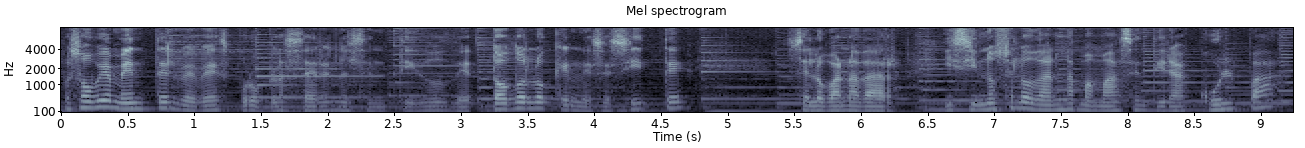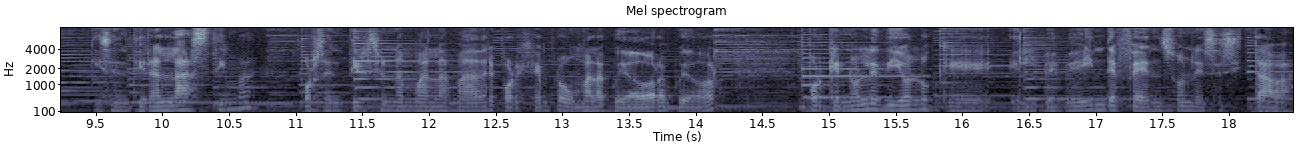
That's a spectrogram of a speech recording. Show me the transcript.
pues obviamente el bebé es puro placer en el sentido de todo lo que necesite se lo van a dar. Y si no se lo dan, la mamá sentirá culpa y sentirá lástima por sentirse una mala madre, por ejemplo, o mala cuidadora, cuidador, porque no le dio lo que el bebé indefenso necesitaba,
